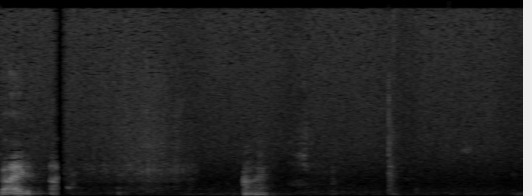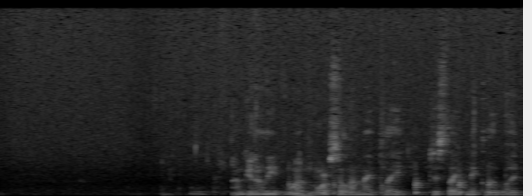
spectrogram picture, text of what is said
right? Okay. I'm gonna leave one morsel on my plate, just like Nicola would.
